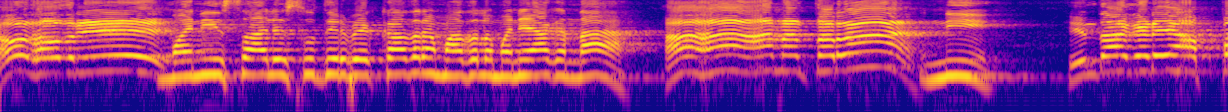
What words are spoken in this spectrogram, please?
ಹೌದ್ ಹೌದ್ರಿ ಮನಿ ಸಾಲಿ ಸುದ್ದಿರ್ಬೇಕಾದ್ರೆ ಮೊದಲ ಮನ್ಯಾಗ ನಾ. ಹಾ ಹಾ ನೀ. ಹಿಂದಾಗಡೆ ಅಪ್ಪ.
